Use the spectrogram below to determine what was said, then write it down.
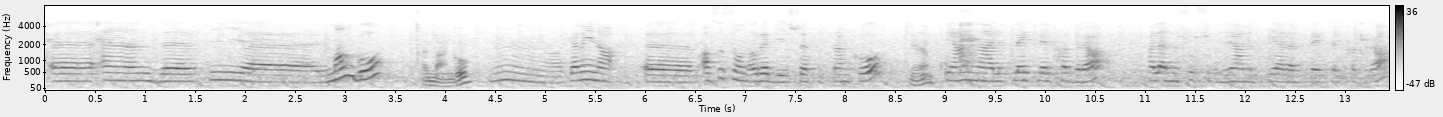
Uh, and uh, في uh, المانجو mango. مم، كمان uh, قصصهم already الشيف فرانكو. في عنا الفليفلة الخضراء هلا بنشوف شو بده يعمل فيها للفليفلة الخضراء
